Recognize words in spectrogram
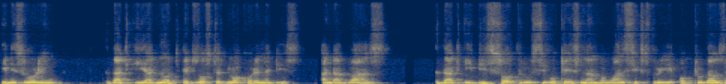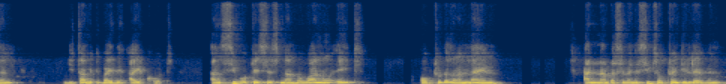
in its ruling that he had not exhausted local remedies and avers that he did so through civil case number 163 of 2000, determined by the High Court, and civil cases number 108 of 2009 and number 76 of 2011,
